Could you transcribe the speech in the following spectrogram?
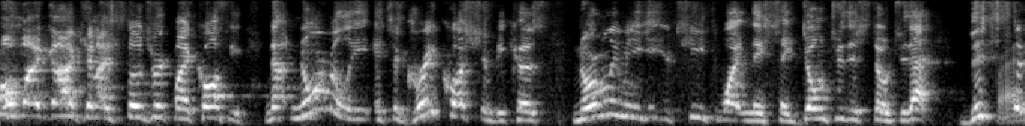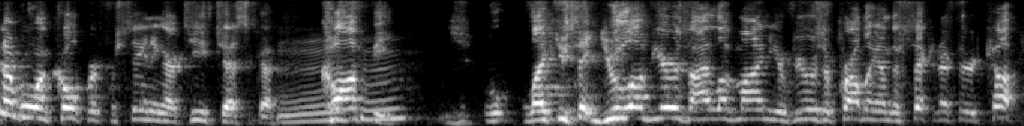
oh my God, can I still drink my coffee? Now, normally it's a great question because normally when you get your teeth white and they say, don't do this, don't do that. This right. is the number one culprit for staining our teeth, Jessica. Mm-hmm. Coffee like you said, you love yours, I love mine. Your viewers are probably on their second or third cup.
